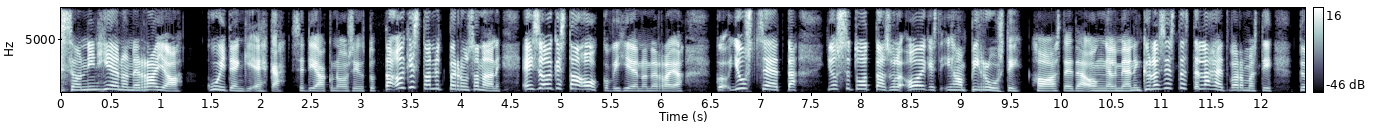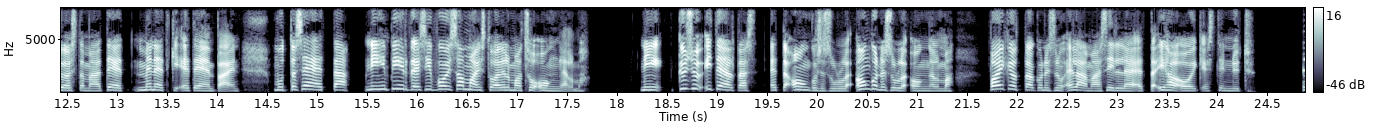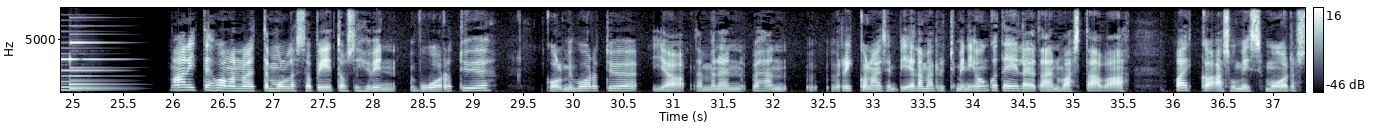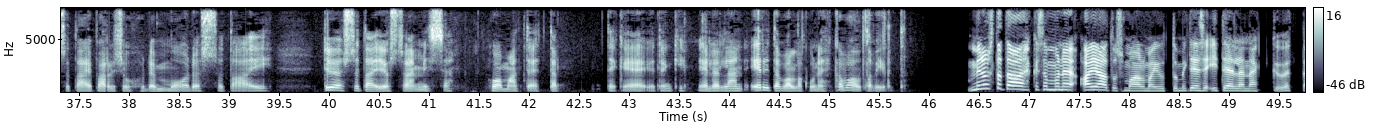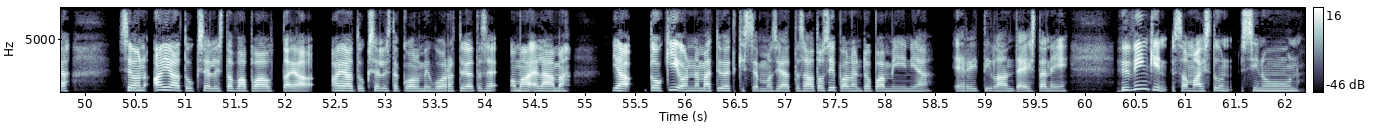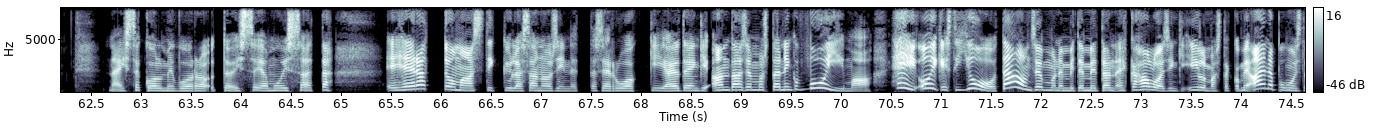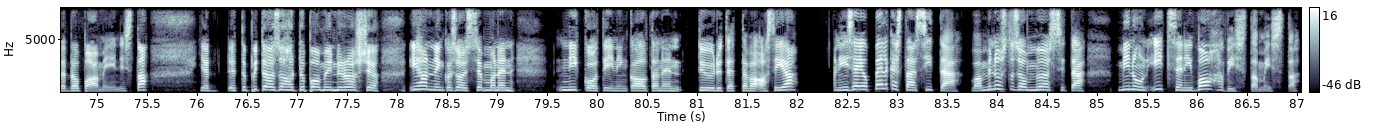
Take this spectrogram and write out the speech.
Se on niin hieno ne raja, kuitenkin ehkä se diagnoosijuttu. Tai oikeastaan nyt perun sanani, ei se oikeastaan ole kovin hienoinen raja. Just se, että jos se tuottaa sulle oikeasti ihan pirusti haasteita ja ongelmia, niin kyllä sitä sitten lähdet varmasti työstämään ja teet, menetkin eteenpäin. Mutta se, että niihin piirteisiin voi samaistua ilman, että se on ongelma. Niin kysy iteltäs, että onko, se sulle, onko ne sulle ongelma, vaikeuttaako ne sinun elämää silleen, että ihan oikeasti nyt. Mä oon itse huomannut, että mulle sopii tosi hyvin vuorotyö kolmivuorotyö ja tämmöinen vähän rikkonaisempi elämänrytmi, niin onko teillä jotain vastaavaa vaikka asumismuodossa tai parisuhden muodossa tai työssä tai jossain, missä huomaatte, että tekee jotenkin mielellään eri tavalla kuin ehkä valtavirta? Minusta tämä on ehkä semmoinen ajatusmaailma juttu, miten se itsellä näkyy, että se on ajatuksellista vapautta ja ajatuksellista kolmivuorotyötä se oma elämä. Ja toki on nämä työtkin semmoisia, että saa tosi paljon dopamiinia eri tilanteista, niin hyvinkin samaistun sinuun näissä kolmivuorotöissä ja muissa, että ehdottomasti kyllä sanoisin, että se ruokkii ja jotenkin antaa semmoista niin voimaa. Hei oikeasti joo, tämä on semmoinen, miten mä ehkä haluaisinkin ilmasta, kun me aina puhun sitä dopamiinista. Ja että pitää saada dopamiinirassia ihan niin kuin se olisi semmoinen nikotiinin kaltainen tyydytettävä asia. Niin se ei ole pelkästään sitä, vaan minusta se on myös sitä minun itseni vahvistamista.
